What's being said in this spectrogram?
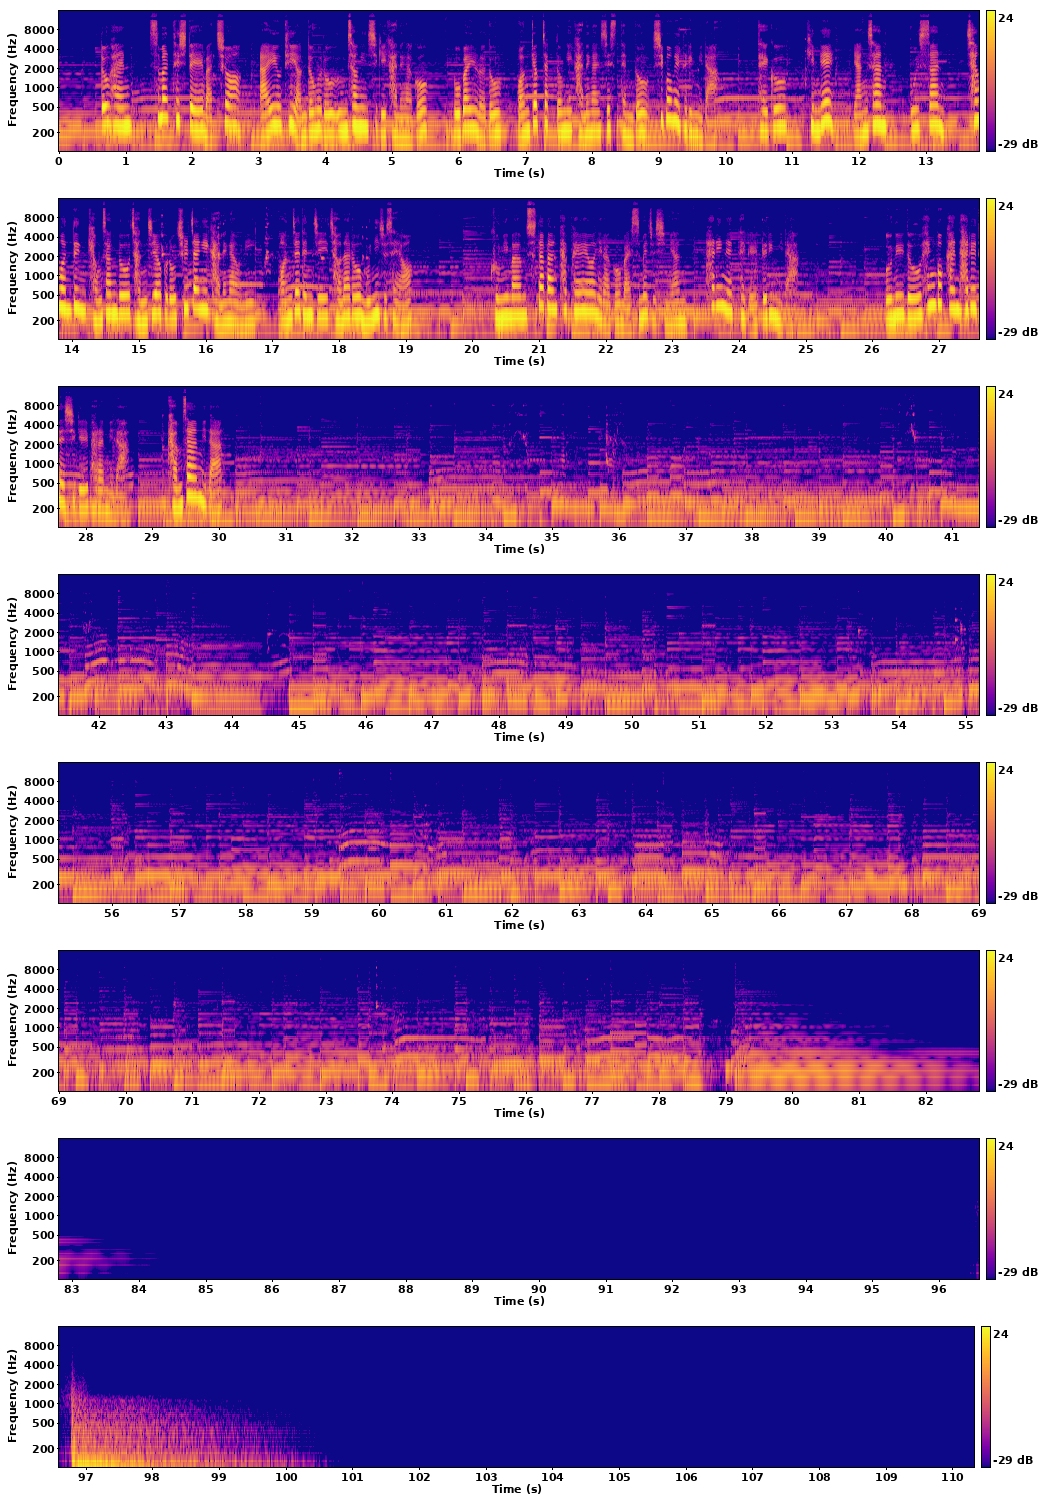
또한 스마트 시대에 맞추어 IoT 연동으로 음성 인식이 가능하고 모바일로도 원격 작동이 가능한 시스템도 시공해 드립니다. 대구, 김해, 양산, 울산, 창원 등 경상도 전 지역으로 출장이 가능하오니 언제든지 전화로 문의 주세요. 구미맘 수다방 카페 회원이라고 말씀해 주시면 할인 혜택을 드립니다. 오늘도 행복한 하루 되시길 바랍니다. 감사합니다.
